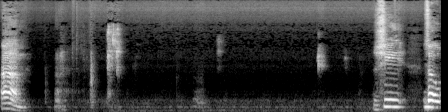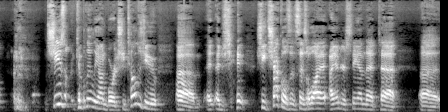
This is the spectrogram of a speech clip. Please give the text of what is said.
Um, she, so she's completely on board. She tells you, um, and, and she she chuckles and says, well I, I understand that." Uh, uh,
